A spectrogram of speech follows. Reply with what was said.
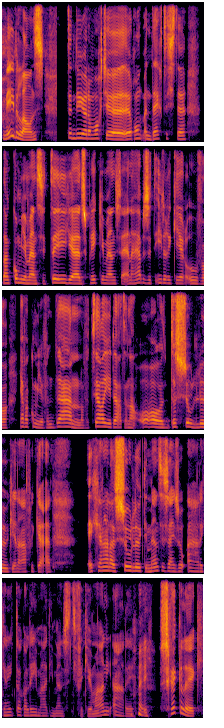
Nederlands. Ten duur, dan word je rond mijn dertigste, dan kom je mensen tegen en spreek je mensen. En dan hebben ze het iedere keer over, ja, waar kom je vandaan? En dan vertel je dat. En dan, oh, dat is zo leuk in Afrika. En ik ga daar zo leuk, die mensen zijn zo aardig. En ik dacht alleen maar, die mensen, die vind ik helemaal niet aardig. Nee. Verschrikkelijk.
